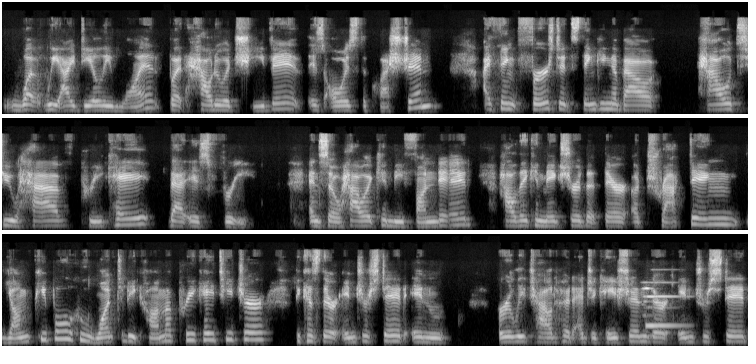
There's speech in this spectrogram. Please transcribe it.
what we ideally want, but how to achieve it is always the question. I think first it's thinking about how to have pre K that is free and so, how it can be funded, how they can make sure that they're attracting young people who want to become a pre K teacher because they're interested in early childhood education. They're interested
